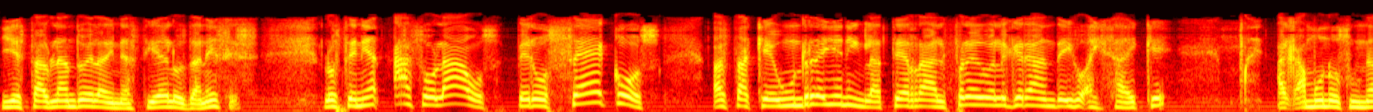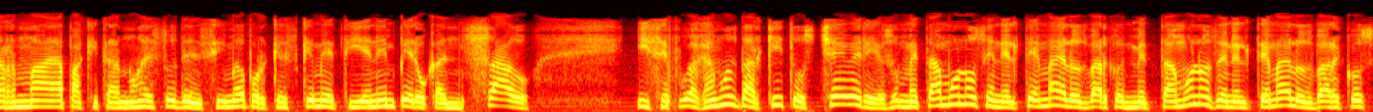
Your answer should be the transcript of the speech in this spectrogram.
y está hablando de la dinastía de los daneses. Los tenían asolados, pero secos, hasta que un rey en Inglaterra, Alfredo el Grande, dijo, ay, ¿sabe qué? Hagámonos una armada para quitarnos a estos de encima porque es que me tienen pero cansado y se hagamos barquitos, chévere, eso, metámonos en el tema de los barcos, metámonos en el tema de los barcos,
